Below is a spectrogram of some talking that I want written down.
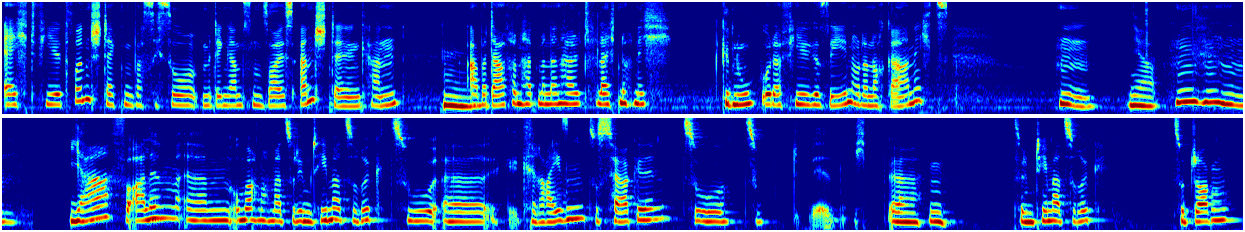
echt viel drinstecken, was ich so mit den ganzen Zeus anstellen kann. Mhm. Aber davon hat man dann halt vielleicht noch nicht genug oder viel gesehen oder noch gar nichts. Hm. Ja. Hm, hm, hm. Ja, vor allem, ähm, um auch noch mal zu dem Thema zurück zu äh, kreisen, zu circlen, zu, zu, äh, ich, äh, hm, zu dem Thema zurück, zu joggen.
